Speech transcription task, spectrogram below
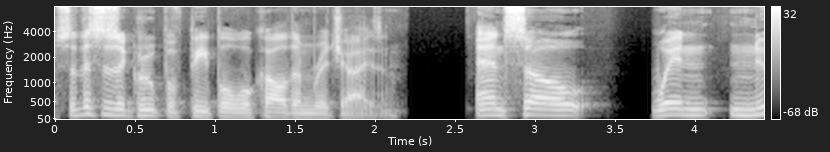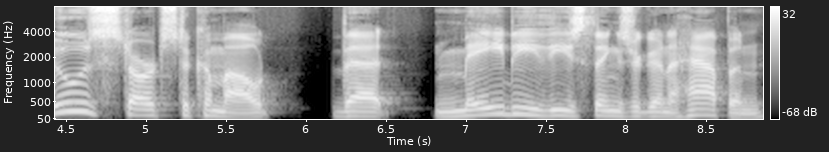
So this is a group of people, we'll call them Rich Eisen. And so when news starts to come out that maybe these things are going to happen,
